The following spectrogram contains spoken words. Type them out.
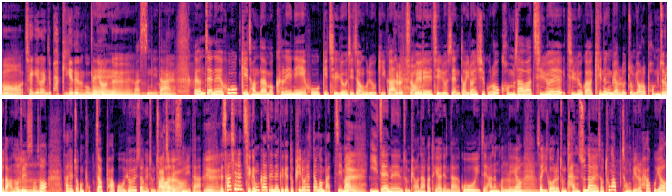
어 체계가 이제 바뀌게 되는 거군요. 네, 네. 맞습니다. 네. 그러니까 현재는 호흡기 전담 뭐 클리닉, 호흡기 진료 지정 의료기관, 그렇죠. 외래 진료센터 이런 식으로 검사와 진료의 진료가 기능별로 좀 여러 범주로 나눠져 음. 있어서 음. 사실 조금 복잡하고 효율성이 좀 저하됐습니다. 예. 사실은 지금까지는 그게 또 필요했던 건 맞지만 예. 이제는 좀 변화가 돼야 된다고 이제 하는 건데요. 음. 그래서 이거를 좀 단순화해서 통합 정비를 하고요.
